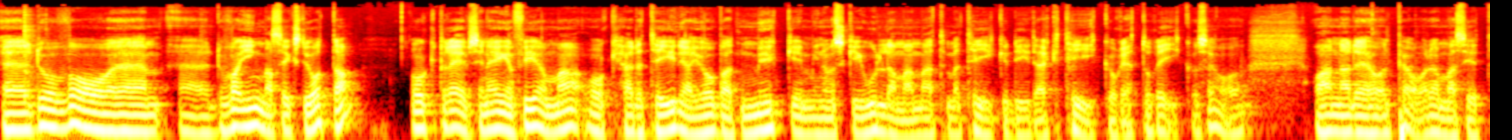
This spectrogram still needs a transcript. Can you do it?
var. Eh, då var, eh, eh, då var Ingmar 68 och drev sin egen firma och hade tidigare jobbat mycket inom skolan med matematik och didaktik och retorik och så. Och han hade hållit på då med sitt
